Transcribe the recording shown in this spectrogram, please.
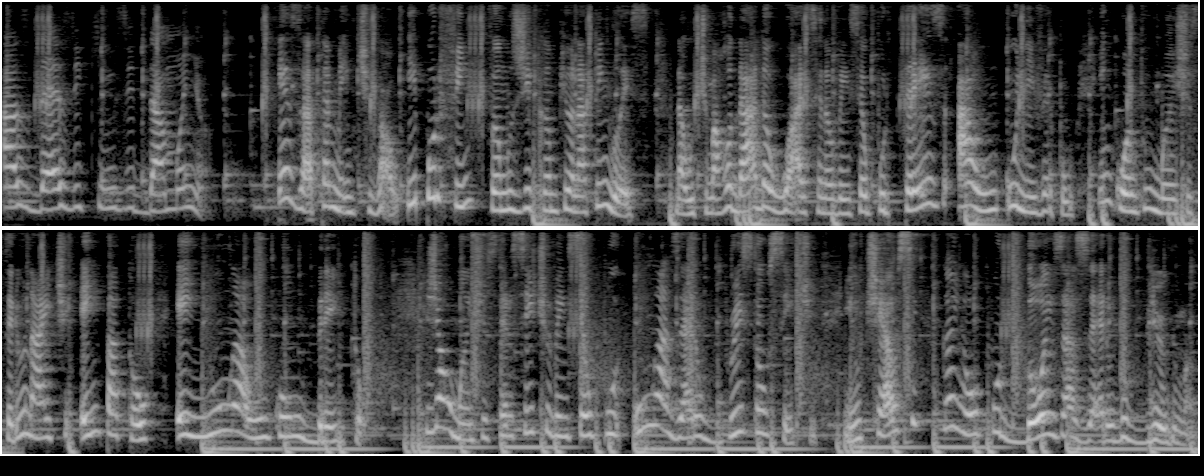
às 10h15 da manhã. Exatamente, Val. E por fim, vamos de campeonato inglês. Na última rodada, o Arsenal venceu por 3 a 1 o Liverpool, enquanto o Manchester United empatou em 1 a 1 com o Brighton. Já o Manchester City venceu por 1 a 0 o Bristol City e o Chelsea ganhou por 2 a 0 do Birmingham.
